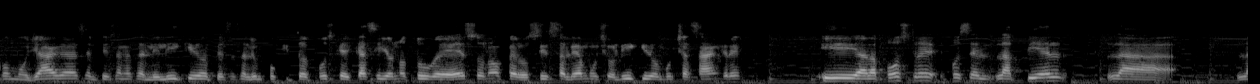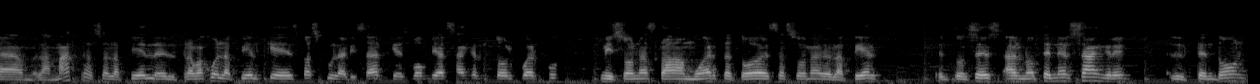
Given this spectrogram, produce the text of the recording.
como llagas, empiezan a salir líquido, empieza a salir un poquito de pus, que casi yo no tuve eso, ¿no? Pero sí salía mucho líquido, mucha sangre. Y a la postre, pues la piel la, la, la, mata, o sea, la piel, el trabajo de la piel que es vascularizar, que es bombear sangre en todo el cuerpo, mi zona estaba muerta, toda esa zona de la piel. Entonces, al no tener sangre, el tendón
